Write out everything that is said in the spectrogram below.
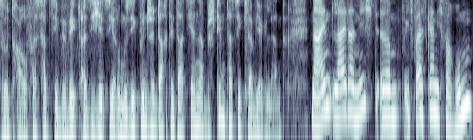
so drauf? Was hat sie bewegt? Als ich jetzt ihre Musikwünsche dachte, dachte ich, ja, bestimmt hat sie Klavier gelernt. Nein, leider nicht. Ähm, ich weiß gar nicht warum.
